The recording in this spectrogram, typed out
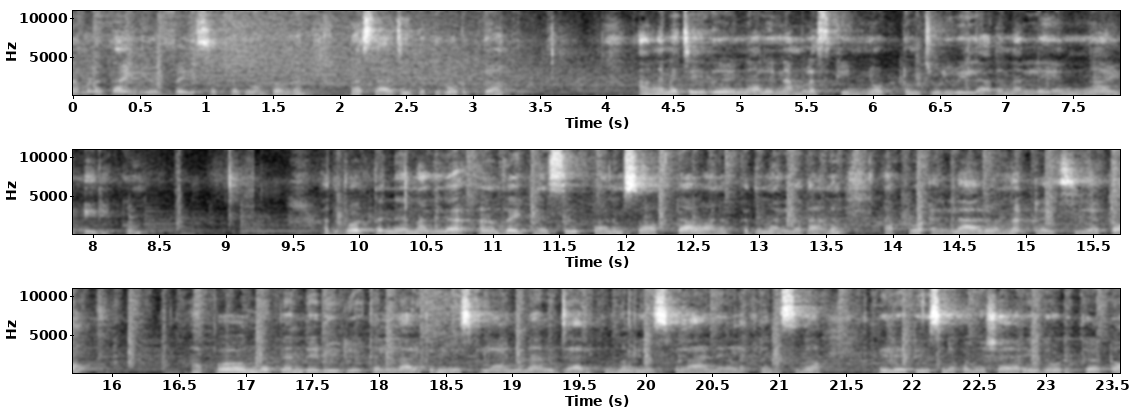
നമ്മളെ കൈയും ഫേസൊക്കെ അതുകൊണ്ടൊന്ന് മസാജ് ചെയ്തിട്ട് കൊടുക്കുക. അങ്ങനെ ചെയ്തു കഴിഞ്ഞാൽ നമ്മളെ സ്കിന്നൊട്ടും ചുളിവില്ലാതെ നല്ല യങ്ങായിട്ട് ഇരിക്കും അതുപോലെ തന്നെ നല്ല ബ്രൈറ്റ്നെസ് കിട്ടാനും സോഫ്റ്റ് ആവാനൊക്കെ ഇത് നല്ലതാണ്. അപ്പോൾ എല്ലാവരും ഒന്ന് ട്രൈ ചെയ്യാട്ടോ അപ്പോൾ ഇന്നത്തെ എന്റെ വീഡിയോയ്ക്ക് എല്ലാവർക്കും യൂസ്ഫുൾ ആയെന്ന് ഞാൻ വിചാരിക്കുന്നു. യൂസ്ഫുൾ ആയ നിങ്ങളെ ഫ്രണ്ട്സിനോ റിലേറ്റീവ്സിനൊക്കെ ഒന്ന് ഷെയർ ചെയ്ത് കൊടുക്കുക കേട്ടോ.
